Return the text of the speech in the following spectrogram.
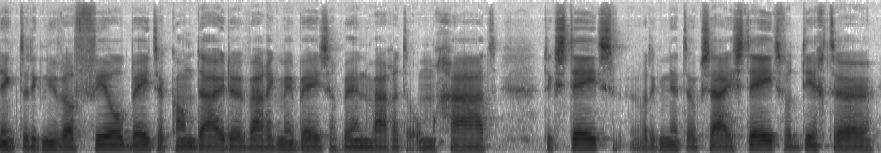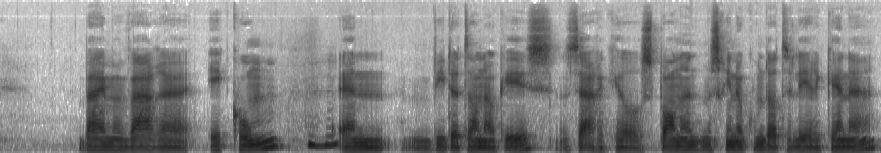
Ik denk dat ik nu wel veel beter kan duiden waar ik mee bezig ben, waar het om gaat. Dat ik steeds, wat ik net ook zei, steeds wat dichter bij mijn ware ik kom. Mhm. En wie dat dan ook is. Dat is eigenlijk heel spannend. Misschien ook om dat te leren kennen.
